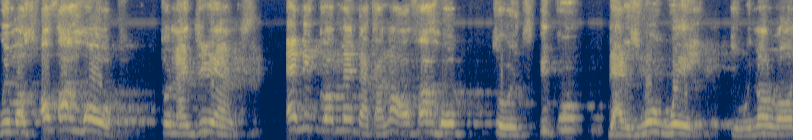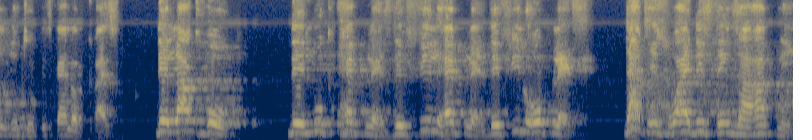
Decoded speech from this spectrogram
We must offer hope to Nigerians. Any government that cannot offer hope to its people, there is no way it will not run into this kind of crisis. They lack hope. They look helpless. They feel helpless. They feel hopeless. That is why these things are happening.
